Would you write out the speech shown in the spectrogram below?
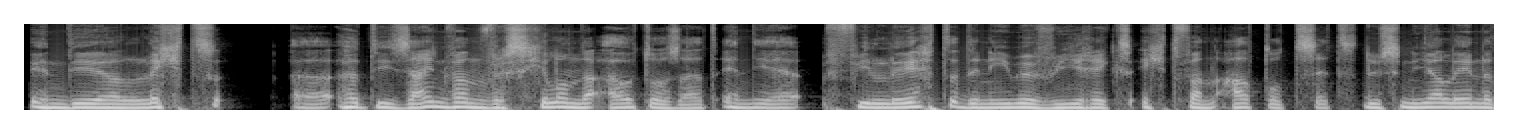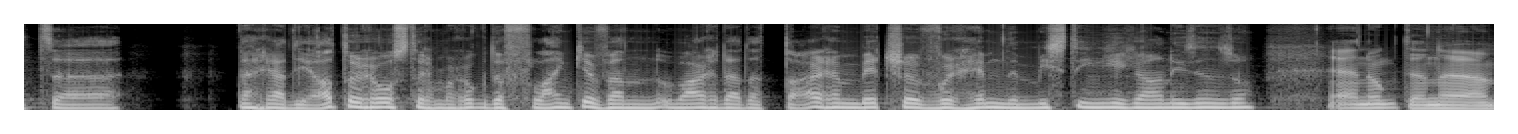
en die legt eh, het design van verschillende auto's uit. En die fileert de nieuwe 4X echt van A tot Z. Dus niet alleen het, dat radiatorrooster, maar ook de flanken van waar dat het daar een beetje voor hem de mist in gegaan is en zo. Ja, en ook de, eh,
